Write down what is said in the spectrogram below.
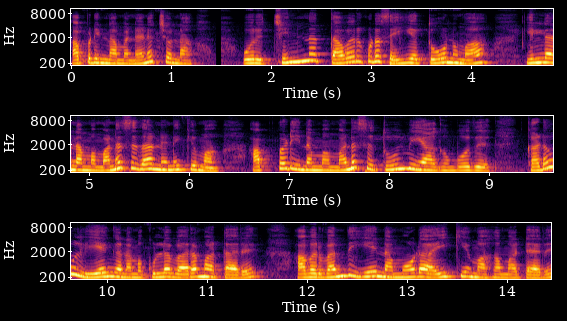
அப்படின்னு நம்ம நினச்சோன்னா ஒரு சின்ன தவறு கூட செய்ய தோணுமா? இல்லை நம்ம மனசு தான் நினைக்குமா? அப்படி நம்ம மனசு தூய்மையாகும்போது கடவுள் ஏங்க நமக்குள்ளே வரமாட்டார்? அவர் வந்து ஏன் நம்மோட ஐக்கியமாக மாட்டார்?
